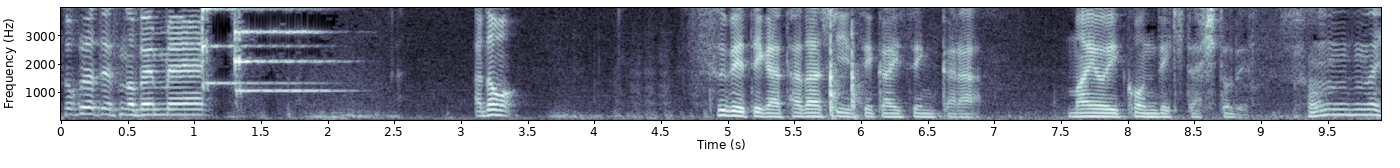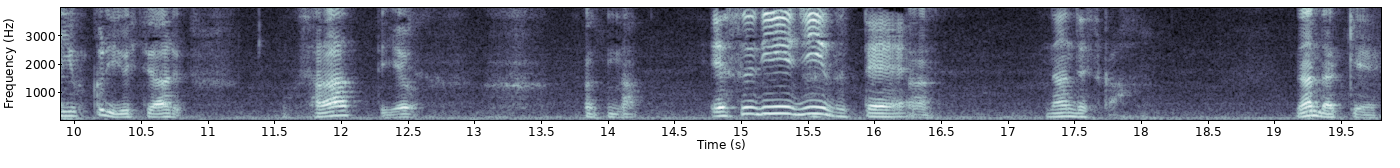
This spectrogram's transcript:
ソクラテスの弁明。あどうも。全てが正しい世界線から迷い込んできた人です。そんなゆっくり言う必要ある？さらって言えよ。そんな。SDGs ってうん。何ですか？なんだっけ？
